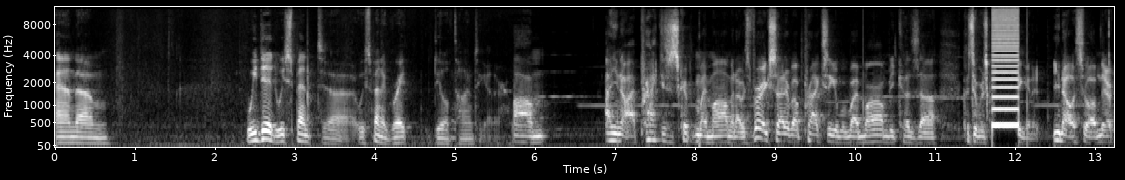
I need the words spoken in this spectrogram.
And um, we did, we spent, uh, we spent a great deal of time together. Um, I, you know, I practiced the script with my mom, and I was very excited about practicing it with my mom because, uh, because there was in it, you know. So I'm there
